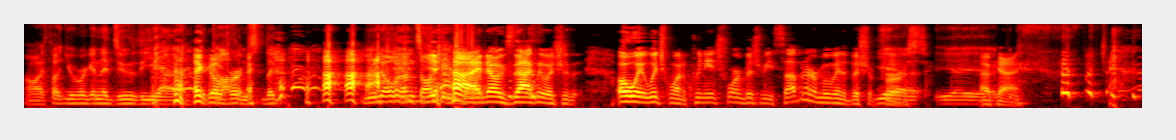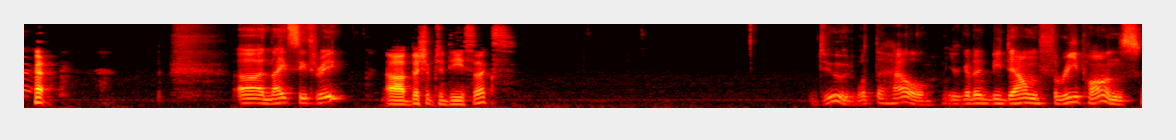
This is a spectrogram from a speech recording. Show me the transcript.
Oh, I thought you were gonna do the, uh, the Go for Gotham. it. The, you know what I'm talking yeah, about. I know exactly what you're. Oh wait, which one? Queen H four and Bishop E seven, or moving the bishop yeah, first? yeah, yeah. Okay. uh, Knight C3? Uh, bishop to D six. Dude, what the hell? You're gonna be down three pawns.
